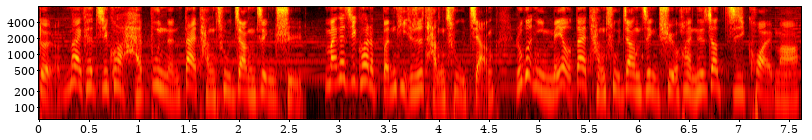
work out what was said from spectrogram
对了，麦克鸡块还不能带糖醋酱进去。麦克鸡块的本体就是糖醋酱，如果你没有带糖醋酱进去的话，你那叫鸡块吗？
